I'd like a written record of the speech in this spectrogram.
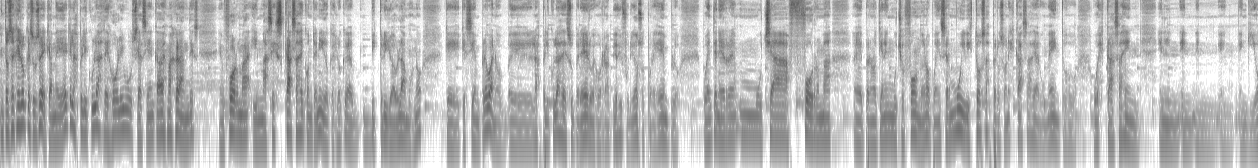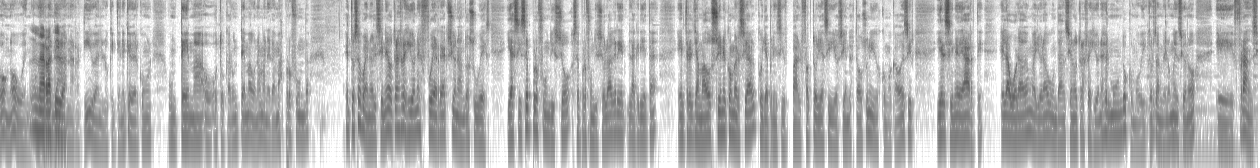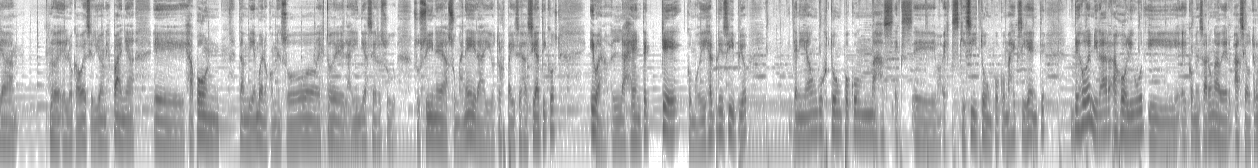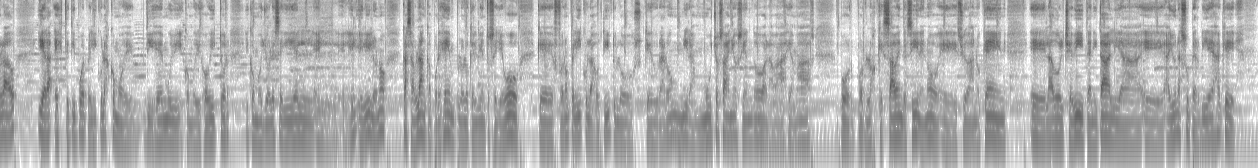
Entonces, ¿qué es lo que sucede? Que a medida que las películas de Hollywood se hacían cada vez más grandes en forma y más escasas de contenido, que es lo que Víctor y yo hablamos, ¿no? Que, que siempre, bueno, eh, las películas de superhéroes o Rápidos y Furiosos, por ejemplo, pueden tener mucha forma, eh, pero no tienen mucho fondo, ¿no? Pueden ser muy vistosas, pero son escasas de argumentos o, o escasas en, en, guion, ¿no? O en una Narrativa. na- narrativa, en lo que tiene que ver con un tema o, o tocar un tema de una manera más profunda. Entonces, bueno, el cine de otras regiones fue reaccionando a su vez y así se profundizó, se profundizó la grieta entre el llamado cine comercial, cuya principal factoría siguió siendo Estados Unidos, como acabo de decir, y el cine de arte, elaborado en mayor abundancia en otras regiones del mundo, como Víctor también lo mencionó, eh, Francia, lo, eh, lo acabo de decir yo en España, eh, Japón, también, bueno, comenzó esto de la India hacer su, su cine a su manera y otros países asiáticos. Y bueno, la gente que, como dije al principio, tenía un gusto un poco más ex- exquisito, un poco más exigente, dejó de mirar a Hollywood y eh, comenzaron a ver hacia otro lado. Y era este tipo de películas, como dije como dijo Víctor, y como yo le seguí el, el- el- hilo, ¿no? Casablanca, por ejemplo, Lo que el viento se llevó, que fueron películas o títulos que duraron, mira, muchos años siendo alabadas y amadas por, por los que saben de cine, ¿no? Eh, Ciudadano Kane, eh, La Dolce Vita en Italia, hay una super vieja que,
